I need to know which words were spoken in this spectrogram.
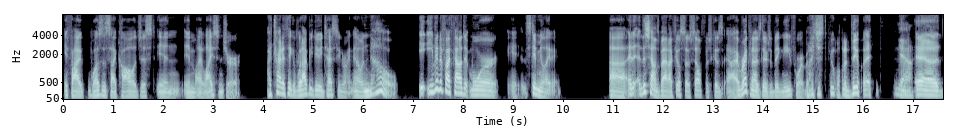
if i was a psychologist in in my licensure i try to think of would i be doing testing right now and no E- even if i found it more eh, stimulating uh and and this sounds bad i feel so selfish because i recognize there's a big need for it but i just didn't want to do it yeah. and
